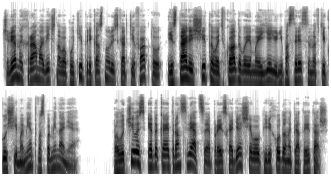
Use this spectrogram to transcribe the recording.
члены храма Вечного Пути прикоснулись к артефакту и стали считывать вкладываемые ею непосредственно в текущий момент воспоминания. Получилась эдакая трансляция происходящего у перехода на пятый этаж.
